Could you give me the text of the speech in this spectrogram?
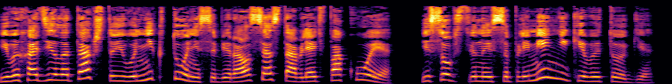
И выходило так, что его никто не собирался оставлять в покое, и собственные соплеменники в итоге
